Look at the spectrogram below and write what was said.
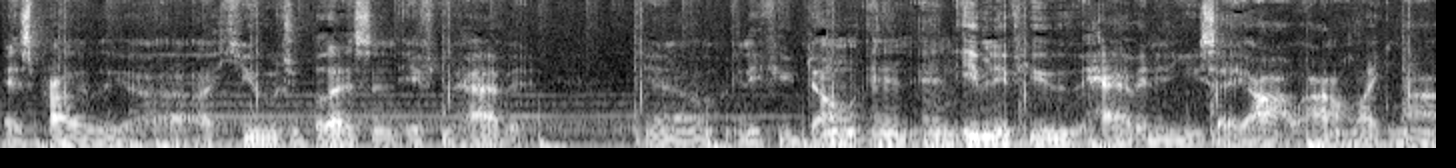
is probably a, a huge blessing if you have it you know and if you don't and, and even if you have it and you say oh well, i don't like my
